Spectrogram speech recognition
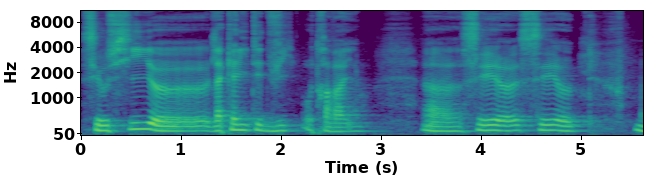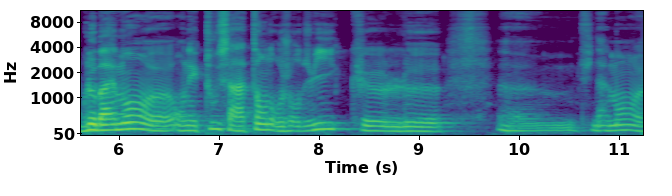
c'est aussi euh, la qualité de vie au travail. C'est globalement, on est tous à attendre aujourd'hui que le finalement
